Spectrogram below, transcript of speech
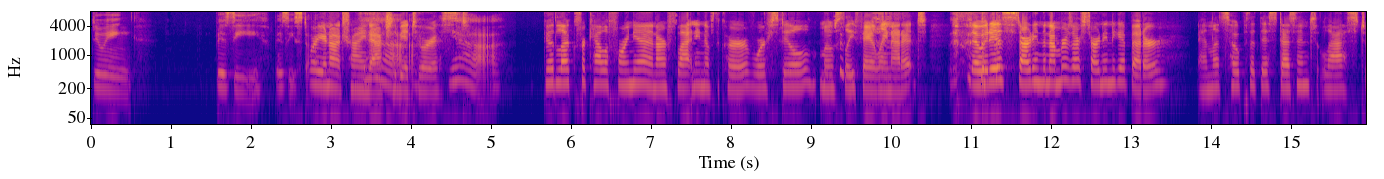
doing busy, busy stuff. Where you're not trying to actually be a tourist. Yeah. Good luck for California and our flattening of the curve. We're still mostly failing at it. Though it is starting, the numbers are starting to get better. And let's hope that this doesn't last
